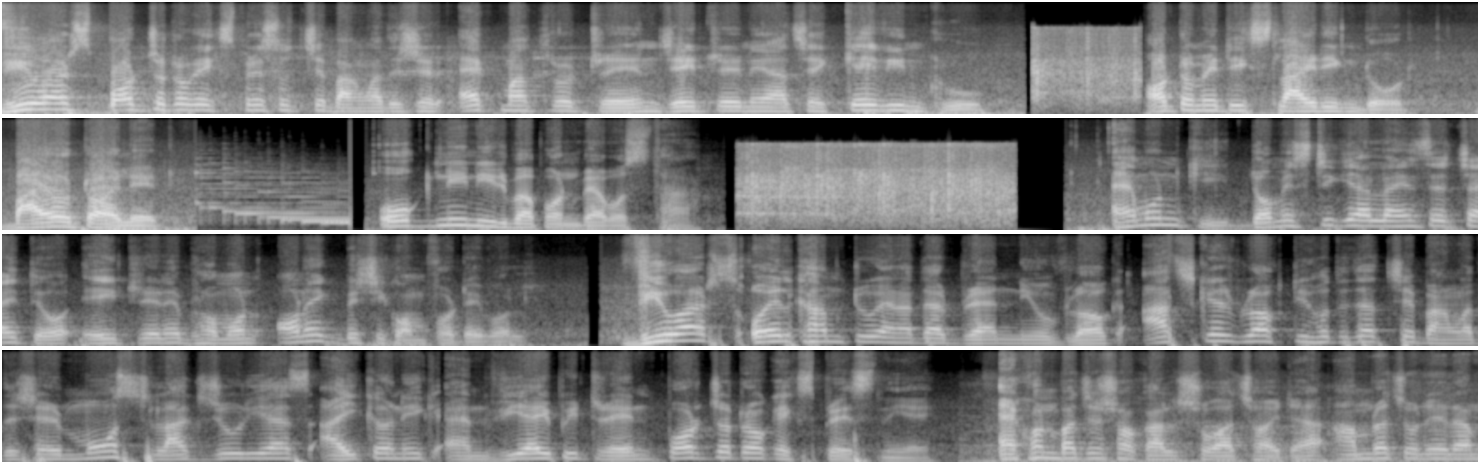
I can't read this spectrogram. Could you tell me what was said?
ভিউয়ার্স পর্যটক এক্সপ্রেস হচ্ছে বাংলাদেশের একমাত্র ট্রেন যেই ট্রেনে আছে cabin crew. Automatic sliding door bio toilet অগ্নি নির্বাপন ব্যবস্থা। এমনকি ডোমেস্টিক এয়ারলাইন্সের চাইতেও এই ট্রেনে ভ্রমণ অনেক বেশি comfortable viewers welcome to another brand new blog আজকের ব্লগটি হতে যাচ্ছে বাংলাদেশের most luxurious iconic and VIP train Parjatak express নিয়ে। এখন বাজে সকাল সোয়া ছয়টা। আমরা চলে এলাম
